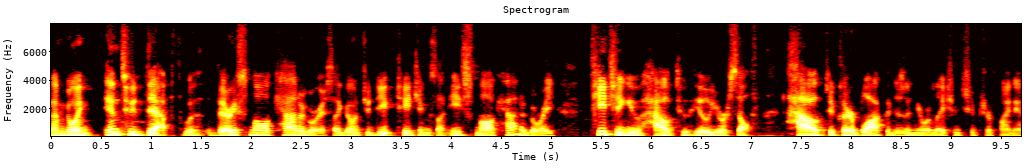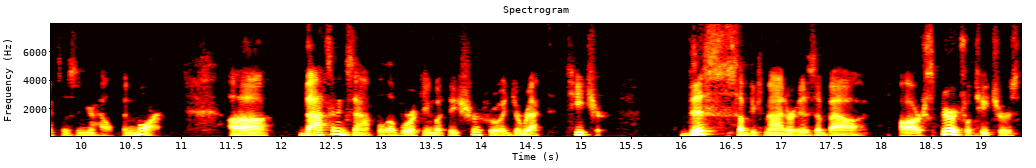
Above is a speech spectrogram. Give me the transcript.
I'm going into depth with very small categories. I go into deep teachings on each small category teaching you how to heal yourself how to clear blockages in your relationships your finances and your health and more uh, that's an example of working with a Shifu, a direct teacher. This subject matter is about our spiritual teachers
